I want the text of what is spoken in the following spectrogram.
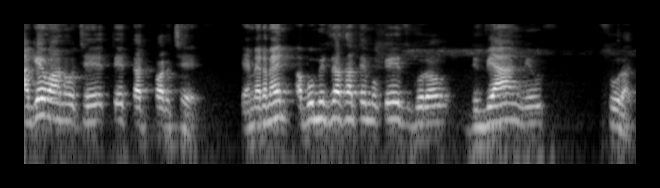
આગેવાનો છે તે તત્પર છે. કેમેરામેન અબુ મિર્ઝા સાથે મુકેશ ગુરવ, દિવ્યાંગ ન્યૂઝ સુરત.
